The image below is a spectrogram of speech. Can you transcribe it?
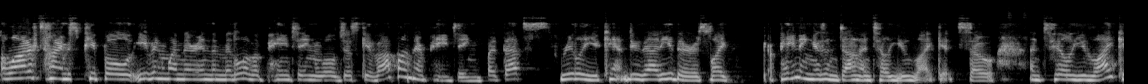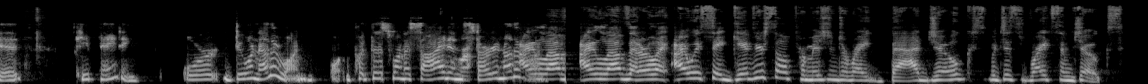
a lot of times, people, even when they're in the middle of a painting, will just give up on their painting. But that's really you can't do that either. It's like a painting isn't done until you like it. So until you like it, keep painting or do another one or put this one aside and start another I one. love I love that. Or like I always say give yourself permission to write bad jokes, but just write some jokes.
